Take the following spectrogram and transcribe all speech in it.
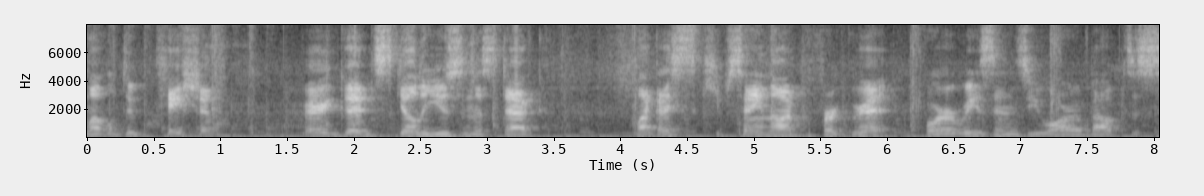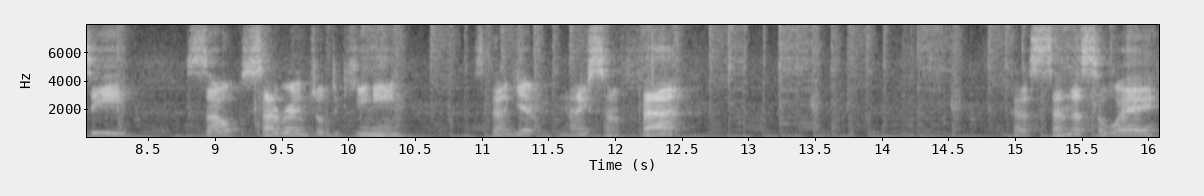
level duplication. Very good skill to use in this deck. Like I keep saying though, I prefer Grit for reasons you are about to see. So, Cyber Angel Dakini is gonna get nice and fat. Gonna send us away.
